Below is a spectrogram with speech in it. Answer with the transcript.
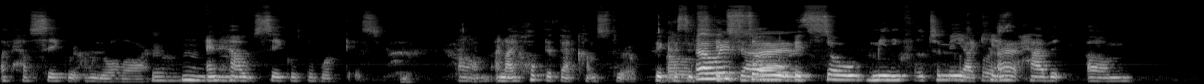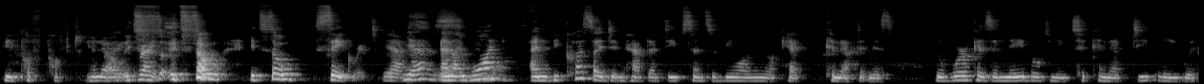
of how sacred we all are Mm-hmm. and how sacred the work is. Um, and I hope that that comes through because Oh. it's, Oh, it so it's so meaningful to me. I can't have it um, be puff poofed. You know, Right. it's Right. so, it's so it's so sacred. Yes. Yes. And I want and because I didn't have that deep sense of belonging or connectedness, the work has enabled me to connect deeply with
